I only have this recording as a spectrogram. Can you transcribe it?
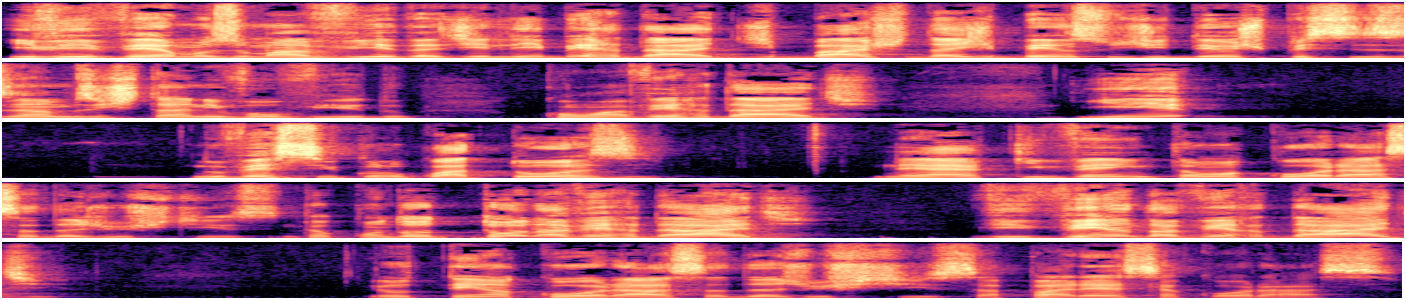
e vivemos uma vida de liberdade debaixo das bênçãos de Deus, precisamos estar envolvidos com a verdade. E no versículo 14, né, aqui vem então a coraça da justiça. Então, quando eu estou na verdade, vivendo a verdade, eu tenho a coraça da justiça, aparece a coraça.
